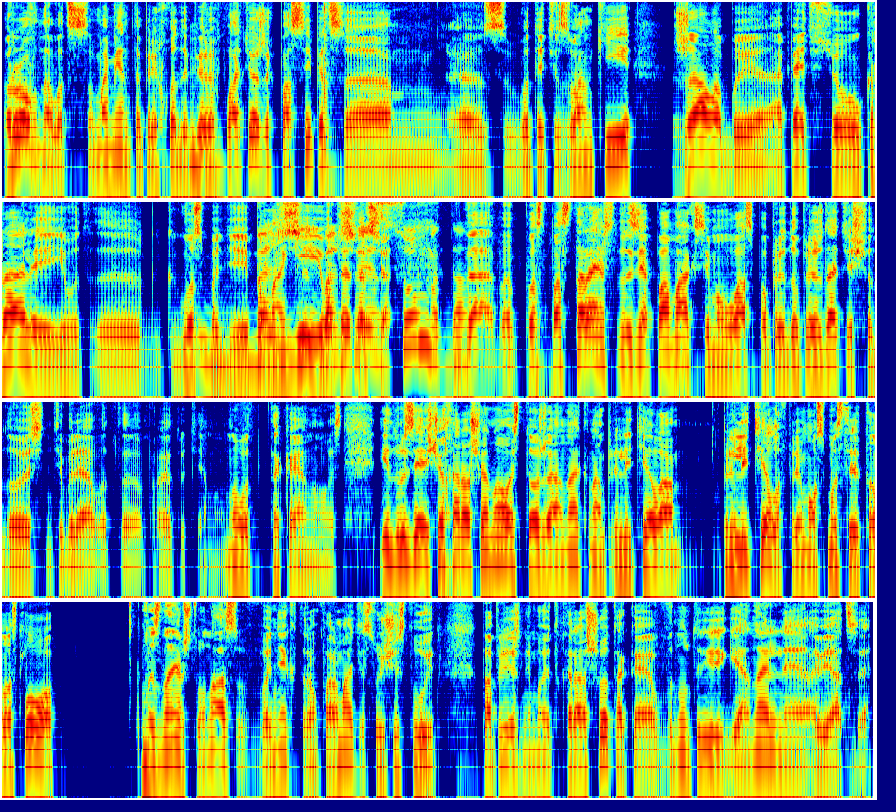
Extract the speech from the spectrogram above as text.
ровно вот с момента прихода первых платежек посыпятся э, вот эти звонки, жалобы, опять все украли, и вот, э, господи, Большие- помоги, и вот это все. суммы, да. Да, пос- постараемся, друзья, по максимуму вас попредупреждать еще до сентября вот э, про эту тему. Ну, вот такая новость. И, друзья, еще хорошая новость тоже, она к нам прилетела, прилетела в прямом смысле этого слова Мы знаем, что у нас в некотором формате существует. По-прежнему это хорошо, такая внутрирегиональная авиация.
